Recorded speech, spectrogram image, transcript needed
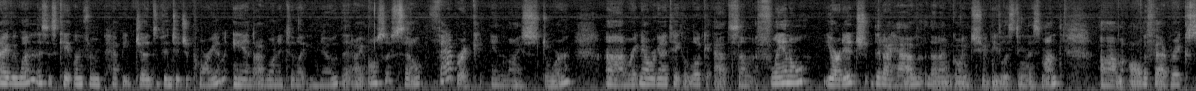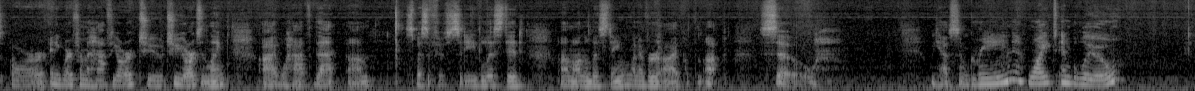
Hi everyone, this is Caitlin from Pappy Jud's Vintage Emporium and I wanted to let you know that I also sell fabric in my store. Um, right now we're going to take a look at some flannel yardage that I have that I'm going to be listing this month. Um, all the fabrics are anywhere from a half yard to two yards in length. I will have that um, specificity listed um, on the listing whenever I put them up. So we have some green, white, and blue.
